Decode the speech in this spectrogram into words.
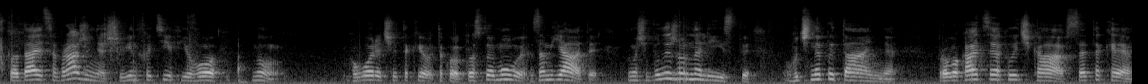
складається враження, що він хотів його, ну, говорячи таке, такою простою мовою, зам'яти. Тому що були журналісти, гучне питання, провокація кличка, все таке.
